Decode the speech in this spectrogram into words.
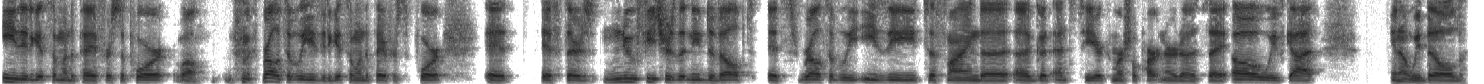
easy to get someone to pay for support. Well, relatively easy to get someone to pay for support. It if there's new features that need developed, it's relatively easy to find a, a good entity or commercial partner to say, "Oh, we've got you know we build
